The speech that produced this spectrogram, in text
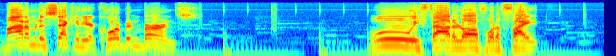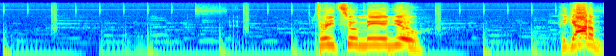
Bottom of the second here, Corbin Burnes. Ooh, he fouled it off. What a fight. 3-2, me and you. He got him.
